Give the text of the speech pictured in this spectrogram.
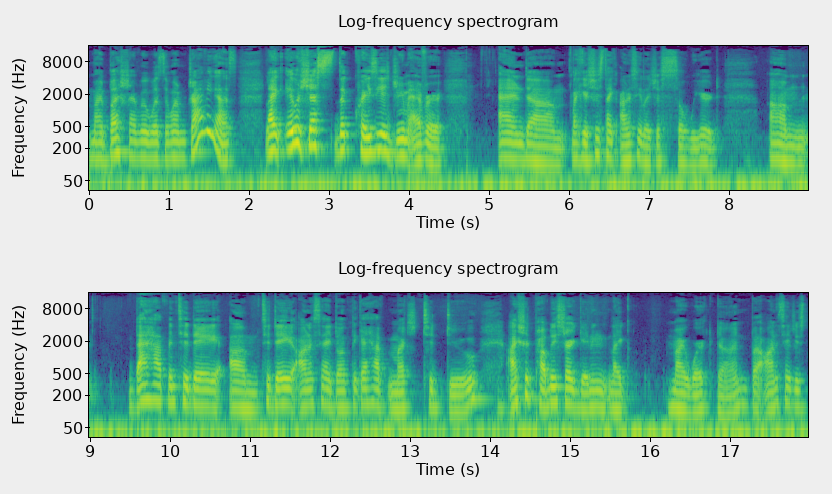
my bus driver was the one driving us. Like it was just the craziest dream ever. And um like it's just like honestly like just so weird. Um, that happened today. Um, today, honestly, I don't think I have much to do. I should probably start getting like my work done, but honestly, I just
